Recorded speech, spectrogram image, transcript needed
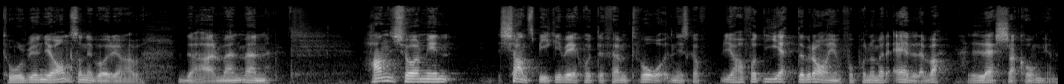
Torbjörn Jansson i början av det här. Men, men han kör min chanspik i V75 2. Ni ska, jag har fått jättebra info på nummer 11, Lesjakongen.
